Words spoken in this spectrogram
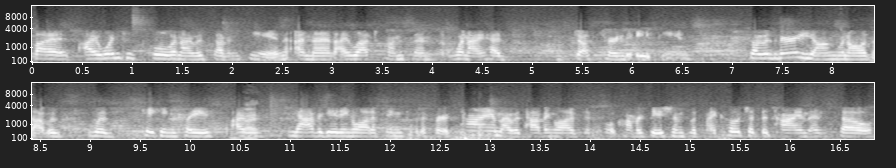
But I went to school when I was 17, and then I left Clemson when I had just turned 18. So I was very young when all of that was was taking place. I was navigating a lot of things for the first time. I was having a lot of difficult conversations with my coach at the time, and so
